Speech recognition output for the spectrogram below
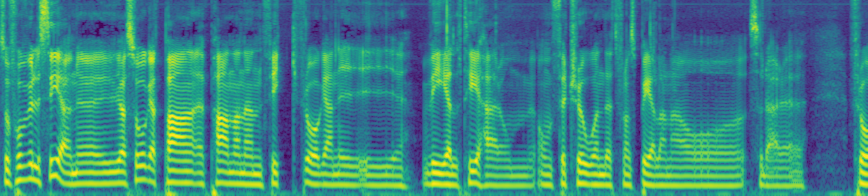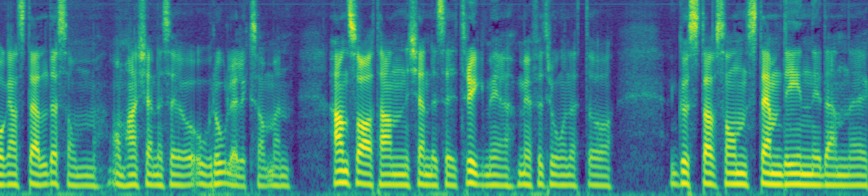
så får vi väl se. Nu, jag såg att pa, Pananen fick frågan i, i VLT här om, om förtroendet från spelarna och sådär. Eh, frågan ställdes om, om han kände sig orolig liksom. Men han sa att han kände sig trygg med, med förtroendet och Gustavsson stämde in i den eh,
